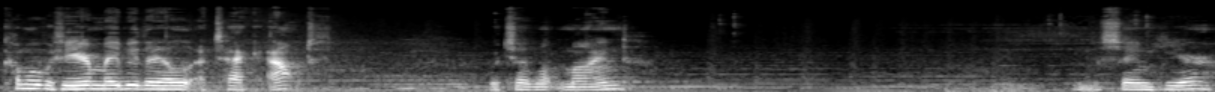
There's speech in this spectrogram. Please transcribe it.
come over here. Maybe they'll attack out, which I won't mind. And the same here.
